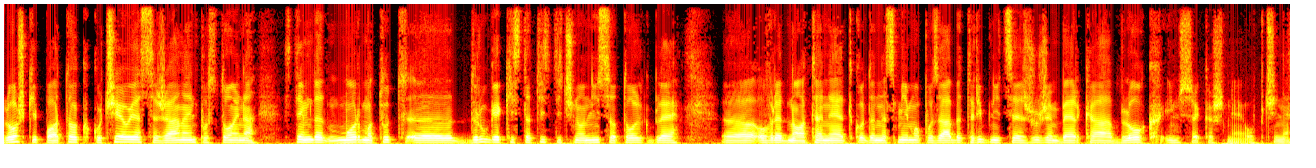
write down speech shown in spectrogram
Loški potok, Kočevje, Sežana in Postojna, s tem, da moramo tudi uh, druge, ki statistično niso toliko bile uh, ovrednotene, tako da ne smemo pozabiti Ribnice, Žuženberka, Blok in še kakšne občine.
